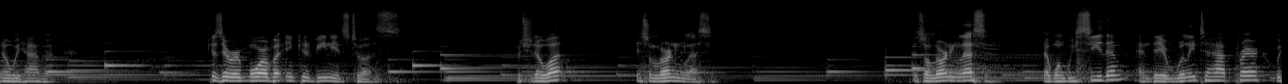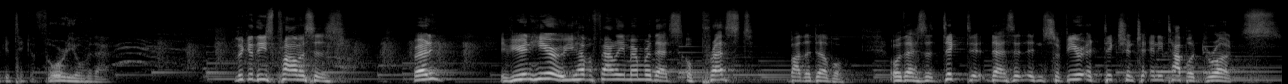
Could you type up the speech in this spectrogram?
No, we haven't. Because they were more of an inconvenience to us. But you know what? It's a learning lesson. It's a learning lesson that when we see them and they're willing to have prayer, we could take authority over that. Look at these promises. Ready? If you're in here or you have a family member that's oppressed by the devil or that's addicted, that's in severe addiction to any type of drugs,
